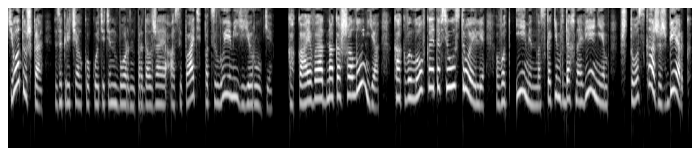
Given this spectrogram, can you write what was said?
«Тетушка!» — закричал Коко Тетенборн, продолжая осыпать поцелуями ее руки. «Какая вы, однако, шалунья! Как вы ловко это все устроили! Вот именно, с каким вдохновением! Что скажешь, Берг?»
